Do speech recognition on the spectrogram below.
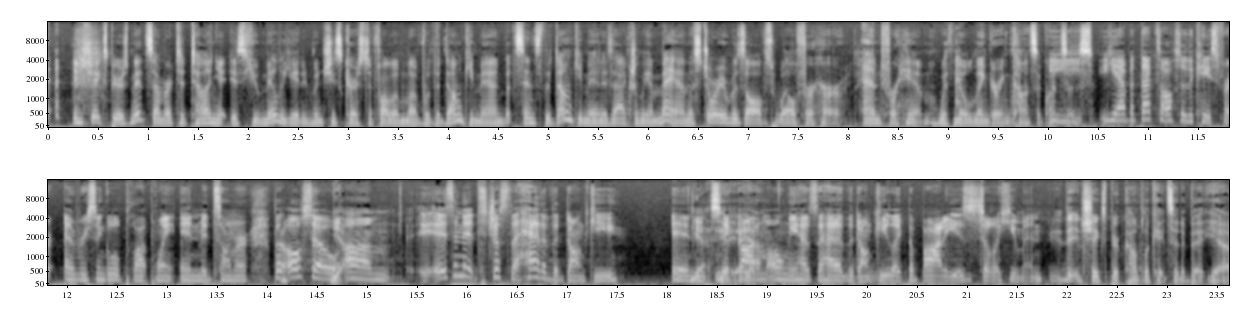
in Shakespeare's Midsummer, Titania is humiliated when she's cursed to fall in love with the donkey man, but since the donkey man is actually a man, the story resolves well for her and for him with no lingering consequences. Yeah, but that's also the case for every single plot point in Midsummer. But also, Yeah. um, isn't it just the head of the donkey? In Yes, Nick yeah, yeah. Bottom only has the head of the donkey. Like the body is still a human. Shakespeare complicates it a bit, yeah,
